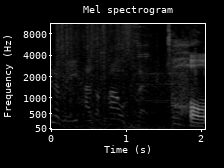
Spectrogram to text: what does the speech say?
enemy has a power play. โอ้โห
